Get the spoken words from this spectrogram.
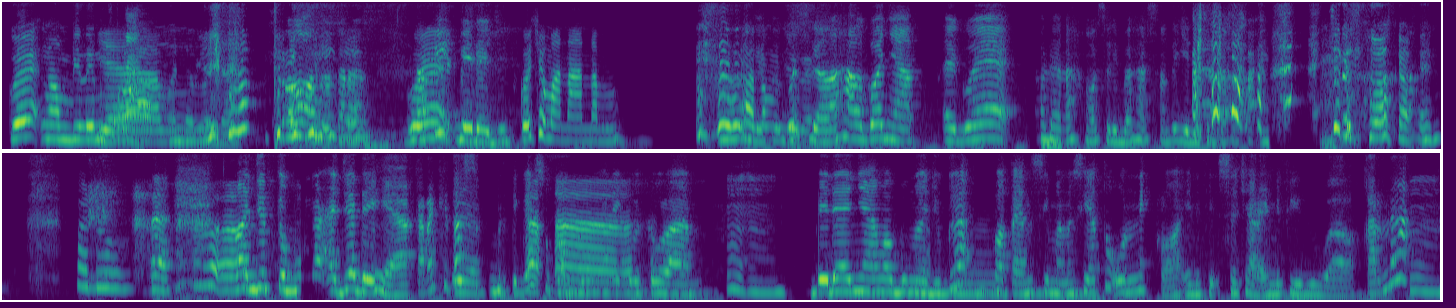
Gue ngambilin Iya, kerang. bener-bener. Terus Oh, sekarang. Gue Tapi beda juga. gue cuma nanem gitu. Gue segala hal gue nyat, eh gue oh, udahlah nggak usah dibahas nanti jadi cerita KKN. cerita KKN. Aduh. Lanjut ke bunga aja deh ya, karena kita Iya. bertiga suka bunga nih Uh-uh. kebetulan. Mm-mm. Bedanya sama bunga juga potensi manusia tuh unik loh indivi- secara individual. Karena Mm.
